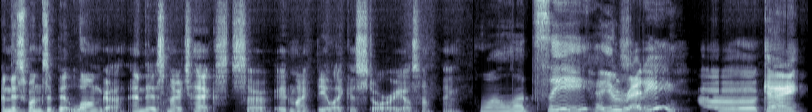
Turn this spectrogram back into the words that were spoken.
And this one's a bit longer, and there's no text, so it might be like a story or something. Well, let's see. Are you ready? Okay,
